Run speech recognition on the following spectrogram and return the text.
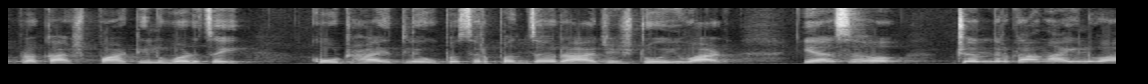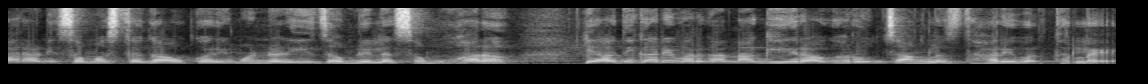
प्रकाश पाटील वडजे कोठा इथले उपसरपंच राजेश डोईवाड यांसह चंद्रकांत आईलवार आणि समस्त गावकरी मंडळी जमलेल्या समूहानं या अधिकारी वर्गांना घेराव घालून चांगलंच धारेवर धरलंय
